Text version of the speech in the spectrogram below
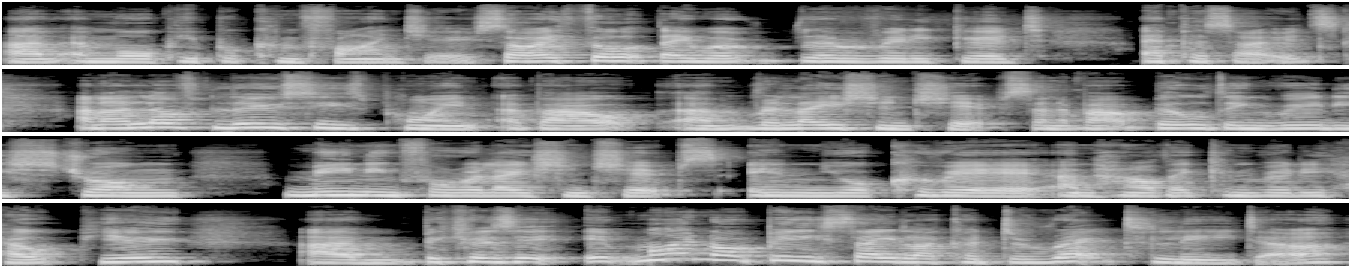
um, and more people can find you. So I thought they were they were really good episodes. And I loved Lucy's point about um, relationships and about building really strong, meaningful relationships in your career and how they can really help you um, because it, it might not be, say, like a direct leader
